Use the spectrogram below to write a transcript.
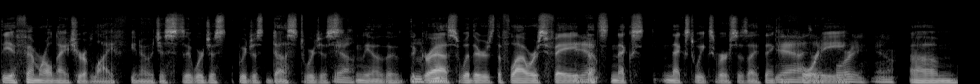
the ephemeral nature of life. You know, just we're just we're just dust. We're just Yeah. you know the the Mhm. grass withers, the flowers fade. Yeah. That's next next week's verses, I think. Yeah. in Isaiah forty. 40. Yeah. Um,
